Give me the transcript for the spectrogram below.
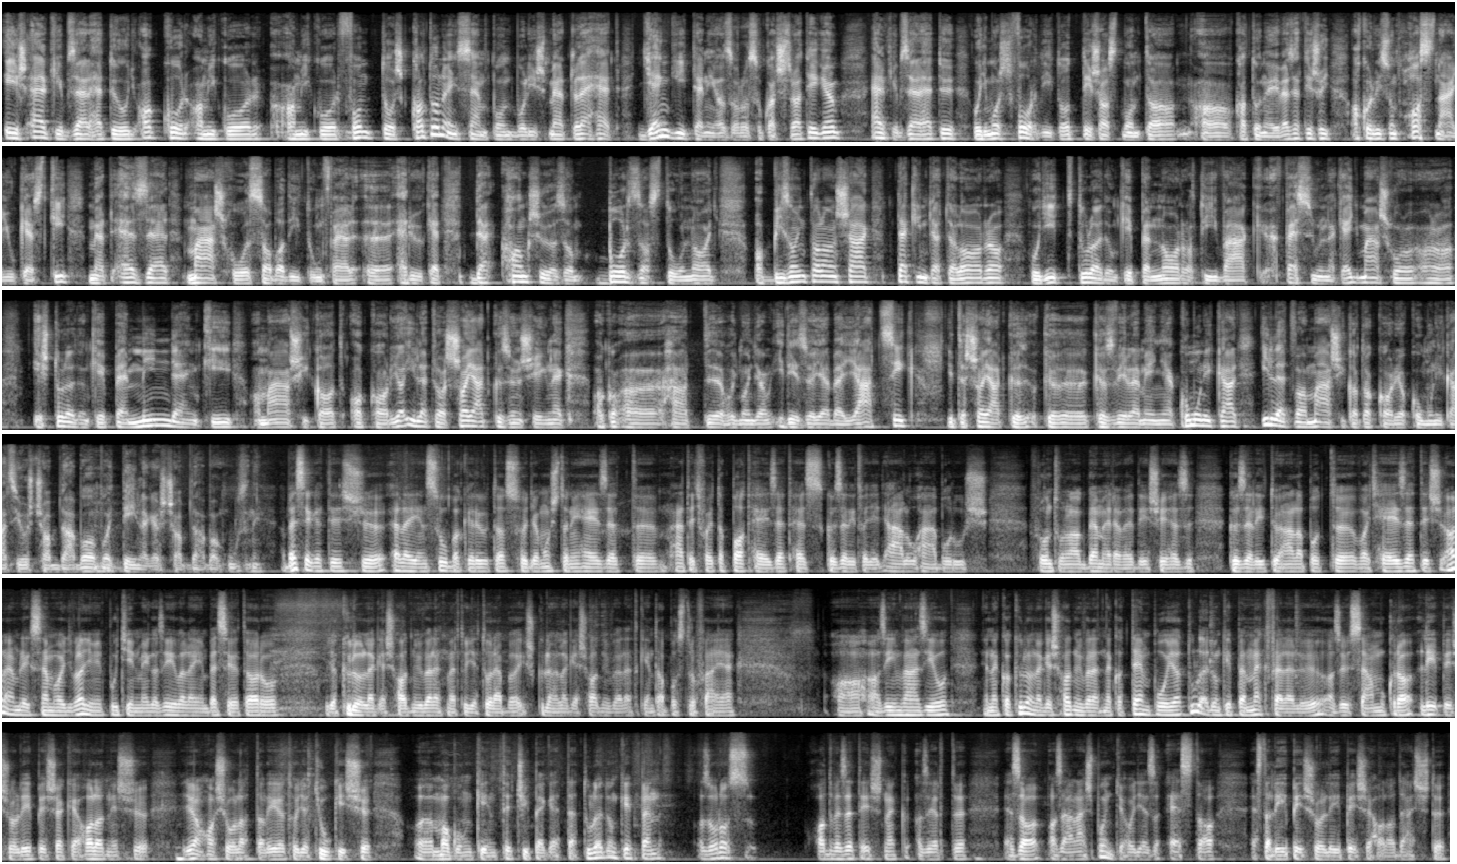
és elképzelhető, hogy akkor, amikor, amikor fontos katonai szempontból is, mert lehet gyengíteni az oroszokat stratégián, elképzelhető, hogy most fordított, és azt mondta a katonai vezetés, hogy akkor viszont használjuk ezt ki, mert ezzel máshol szabadítunk fel ö, erőket. De hangsúlyozom, borzasztó nagy a bizonytalanság, tekintettel arra, hogy itt tulajdonképpen narratívák feszülnek egymásról, és tulajdonképpen mindenki a másikat akarja, illetve a saját közönségnek, a, a, hát, hogy mondjam, idézőjelben játszik, itt a saját köz, kö, közvéleménnyel kommunikál, illetve a másikat akarja kommunikációs csapdába, hmm. vagy tényleges csapdába húzni. A beszélgetés elején szóba került az, hogy a mostani helyzet hát egyfajta padhelyzethez közelít, vagy egy állóháborús frontvonalak bemerevedéséhez közelítő állapot vagy helyzet, és arra emlékszem, hogy Vladimir Putyin még az évelején beszélt arról, hogy a különleges hadművelet, mert ugye továbbá is különleges hadműveletként apostrofálják, a, az inváziót. Ennek a különleges hadműveletnek a tempója tulajdonképpen megfelelő az ő számukra, lépésről lépésre kell haladni, és egy olyan hasonlattal élt, hogy a tyúk is magonként csipegett. Tehát tulajdonképpen az orosz hadvezetésnek azért ez a, az álláspontja, hogy ez, ezt, a, ezt a lépésről lépésre haladást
